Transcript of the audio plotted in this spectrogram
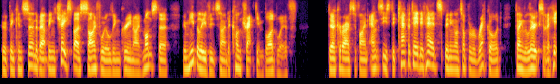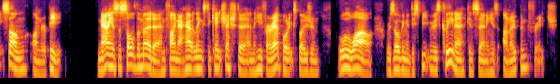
who had been concerned about being chased by a scythe wielding green eyed monster whom he believed he'd signed a contract in blood with. Dirk arrives to find Anstey's decapitated head spinning on top of a record, playing the lyrics of a hit song on repeat. Now he has to solve the murder and find out how it links to Kate Schechter and the Heathrow Airport explosion, all the while resolving a dispute with his cleaner concerning his unopened fridge.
